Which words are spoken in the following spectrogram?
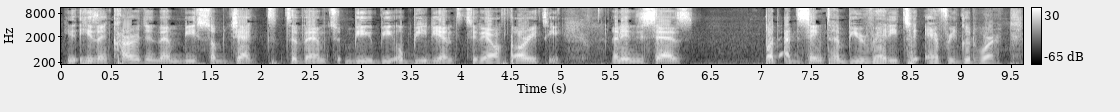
He, he's encouraging them, be subject to them, to be, be obedient to their authority. And then he says, but at the same time be ready to every good work.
